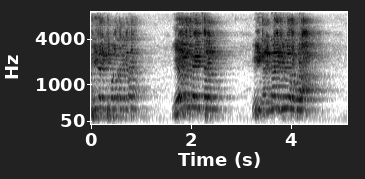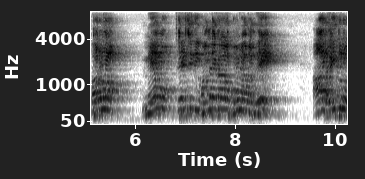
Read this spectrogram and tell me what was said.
ఫీజు ఎట్టిపోతారు కదా? ఏ విధంగా ఇచ్చారు? ఈ రెండాటి మీద కూడా త్వరలో మేము చేసేది వంద ఎకరాల భూమి ఎవరిది? ఆ రైతులు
